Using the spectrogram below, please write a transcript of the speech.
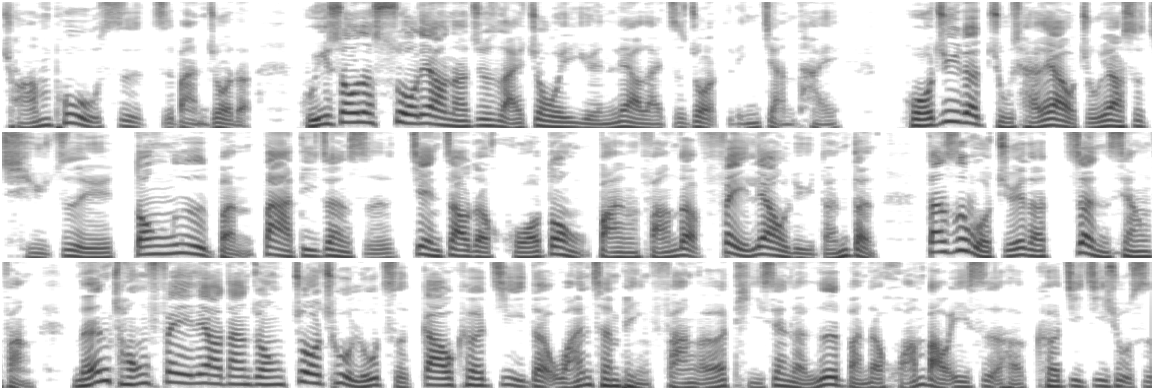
床铺是纸板做的，回收的塑料呢就是来作为原料来制作领奖台。火炬的主材料主要是取自于东日本大地震时建造的活动板房的废料铝等等，但是我觉得正相反，能从废料当中做出如此高科技的完成品，反而体现了日本的环保意识和科技技术是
